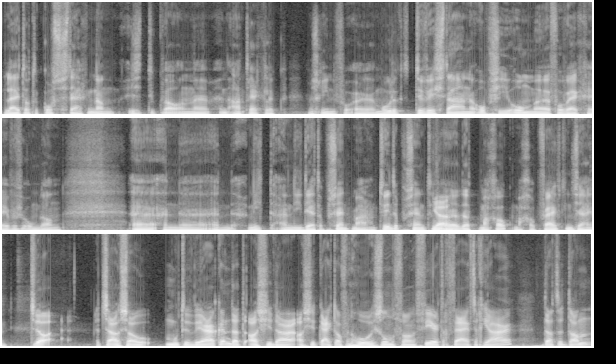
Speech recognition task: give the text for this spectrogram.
leidt tot een kostenstijging, dan is het natuurlijk wel een, een aantrekkelijk, misschien voor, moeilijk te weerstaande optie om voor werkgevers om dan niet aan die 30%, maar aan 20%, Ja. dat mag ook, mag ook 15 zijn. Terwijl het zou zo moeten werken dat als je daar, als je kijkt over een horizon van 40, 50 jaar, dat het dan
